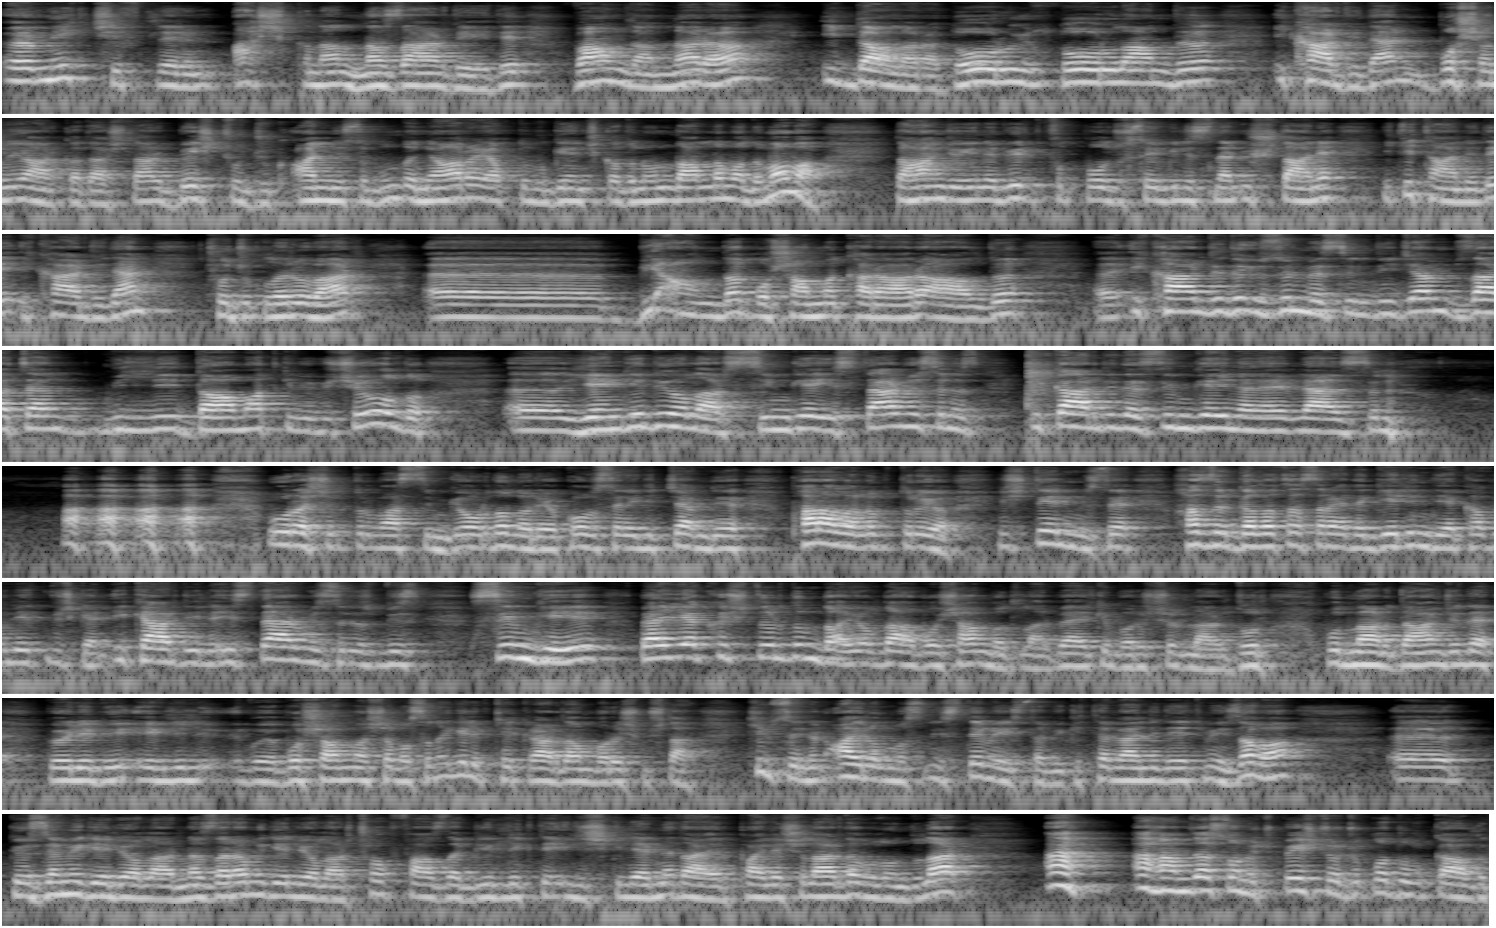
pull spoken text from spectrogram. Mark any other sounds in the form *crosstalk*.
Örnek çiftlerin aşkına nazar değdi. Van'dan Nara iddialara doğru doğrulandı. Icardi'den boşanıyor arkadaşlar. 5 çocuk annesi bunu da ne ara yaptı bu genç kadın onu da anlamadım ama daha önce yine bir futbolcu sevgilisinden 3 tane 2 tane de Icardi'den çocukları var. Ee, bir anda boşanma kararı aldı. Ee, Icardi de üzülmesin diyeceğim. Zaten milli damat gibi bir şey oldu. Ee, yenge diyorlar Simge ister misiniz? Icardi de Simge ile evlensin. *laughs* *laughs* Uğraşıp durmaz Simge. Oradan oraya konsere gideceğim diye paralanıp duruyor. Hiç değil mi hazır Galatasaray'da gelin diye kabul etmişken Icardi ile ister misiniz biz Simge'yi? Ben yakıştırdım da yol daha boşanmadılar. Belki barışırlar. Dur. Bunlar daha önce de böyle bir evlilik boşanma aşamasına gelip tekrardan barışmışlar. Kimsenin ayrılmasını istemeyiz tabii ki. Temenni de etmeyiz ama e, göze mi geliyorlar, nazara mı geliyorlar? Çok fazla birlikte ilişkilerine dair paylaşılarda bulundular. Ah, aham da sonuç 5 çocukla dul kaldık.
